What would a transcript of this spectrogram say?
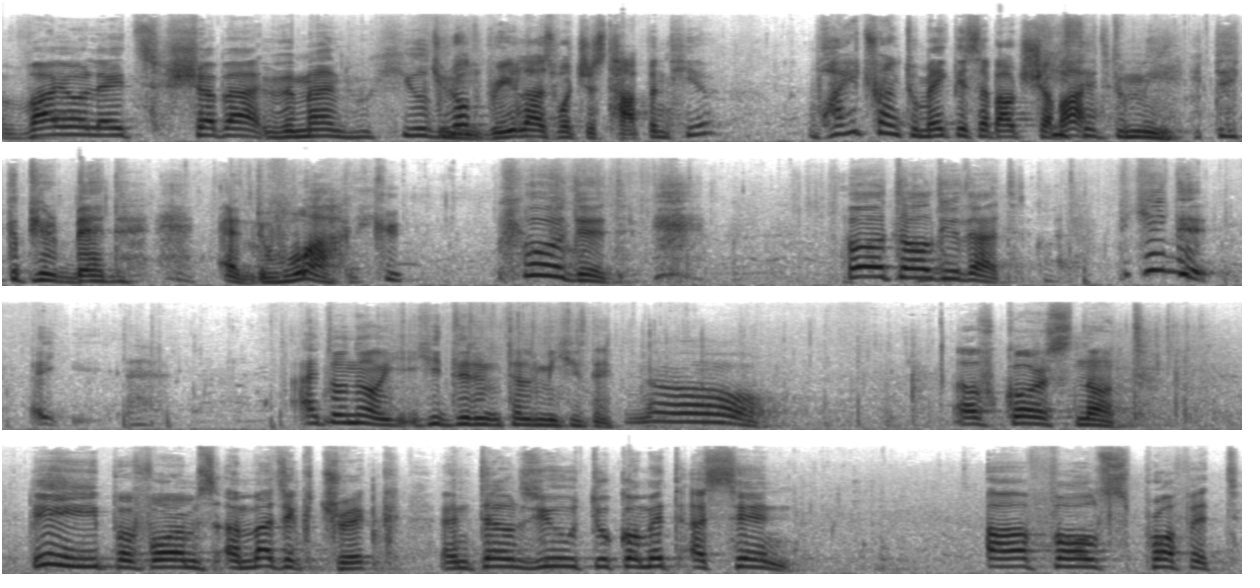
violates Shabbat. The man who healed Do you me. not realize what just happened here? Why are you trying to make this about Shabbat? He said to me, take up your bed and walk. Who did? Who told you that? He did. I, I don't know. He didn't tell me his name. No. Of course not. He performs a magic trick and tells you to commit a sin. A false prophet.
